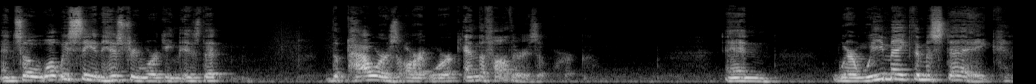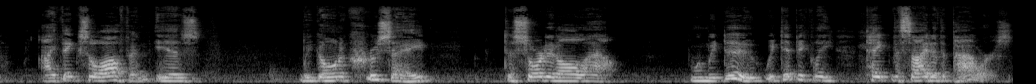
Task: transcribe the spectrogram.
And so what we see in history working is that the powers are at work and the Father is at work. And where we make the mistake, I think so often, is we go on a crusade to sort it all out. When we do, we typically take the side of the powers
